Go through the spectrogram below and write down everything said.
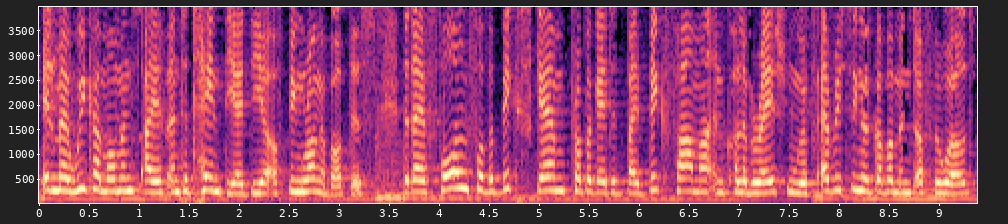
in my weaker moments, I have entertained the idea of being wrong about this, that I have fallen for the big scam propagated by Big Pharma in collaboration with every single government of the world,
